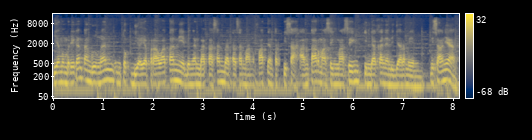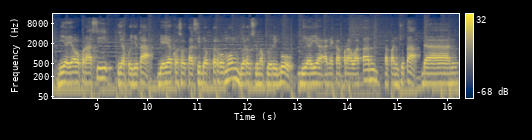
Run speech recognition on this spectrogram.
yang memberikan tanggungan untuk biaya perawatan nih dengan batasan-batasan manfaat yang terpisah antar masing-masing tindakan yang dijamin. Misalnya, biaya operasi 30 juta, biaya konsultasi dokter umum 250 ribu, biaya aneka perawatan 8 juta, dan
